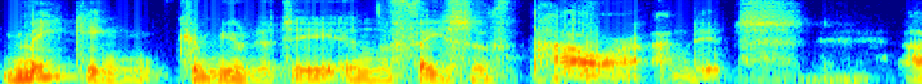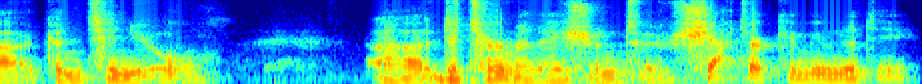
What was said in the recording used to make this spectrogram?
making community in the face of power and its uh, continual uh, determination to shatter community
